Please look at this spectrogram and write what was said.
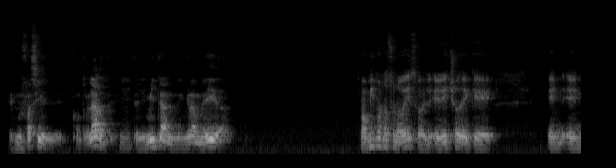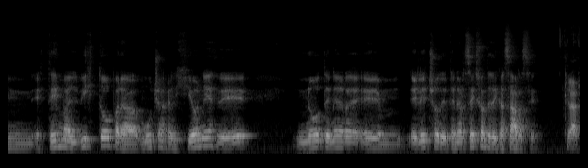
es muy fácil controlarte. Mm. Te limitan en gran medida. O mismo no solo eso, el, el hecho de que en, en- esté mal visto para muchas religiones de no tener eh, el hecho de tener sexo antes de casarse. Claro.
